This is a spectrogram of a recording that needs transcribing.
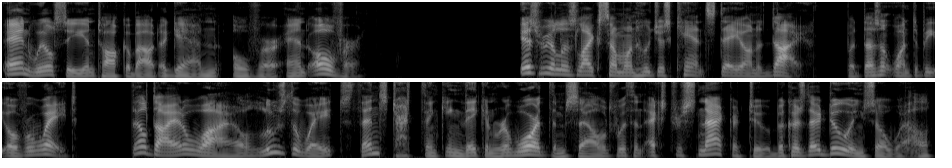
and we'll see and talk about again over and over. Israel is like someone who just can't stay on a diet, but doesn't want to be overweight. They'll diet a while, lose the weight, then start thinking they can reward themselves with an extra snack or two because they're doing so well,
